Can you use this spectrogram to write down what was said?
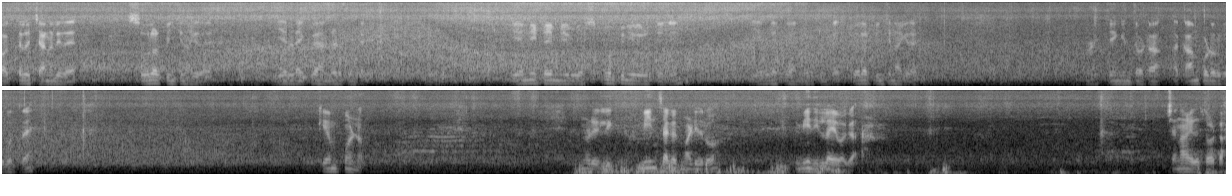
ಪಕ್ಕದಲ್ಲಿ ಚಾನಲ್ ಇದೆ. ಸೋಲಾರ್ ಪಿಂಚಿನಾಗಿದೆ ಎರಡು ಎಕರೆ, ಹನ್ನೆರಡು ಕುಂಟೆ ಎನಿ ಟೈಮ್ ನೀರು, ವರ್ಷ ಪೂರ್ತಿ ನೀರು ಇರುತ್ತೆ ಇಲ್ಲಿ. ಎರಡು ಎಕರೆ, ಹನ್ನೆರಡು ಕುಂಟೆ ಸೋಲಾರ್ ಪಿಂಚಿನಾಗಿದೆ ನೋಡಿ, ತೆಂಗಿನ ತೋಟ, ಆ ಕಾಂಪೌಂಡ್ವರೆಗೂ ಬರುತ್ತೆ. ಕೆಂಪು ಮಣ್ಣು ನೋಡಿ, ಇಲ್ಲಿ ಮೀನು ಸಾಕಕ್ಕೆ ಮಾಡಿದರು. ಮೀನಿಲ್ಲ ಇವಾಗ. ಚೆನ್ನಾಗಿದೆ ತೋಟ.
